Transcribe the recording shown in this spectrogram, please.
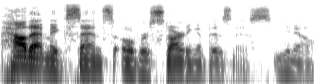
how that makes sense over starting a business, you know.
